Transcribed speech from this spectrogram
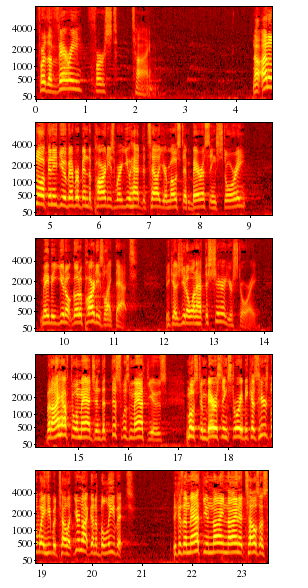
for the very first time. Now, I don't know if any of you have ever been to parties where you had to tell your most embarrassing story. Maybe you don't go to parties like that because you don't want to have to share your story. But I have to imagine that this was Matthew's most embarrassing story because here's the way he would tell it. You're not going to believe it. Because in Matthew 9 9, it tells us,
